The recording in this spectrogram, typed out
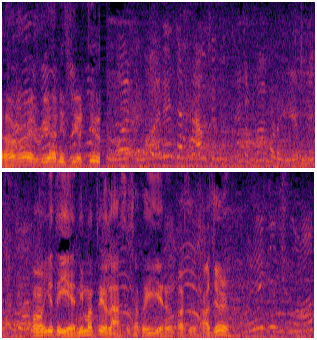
All right, Rihan is here too. What, what is the house in the Oh, यो त हेर्ने मात्रै होला जस्तो छ खोइ हेरौँ कस्तो हजुर What is the truck?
